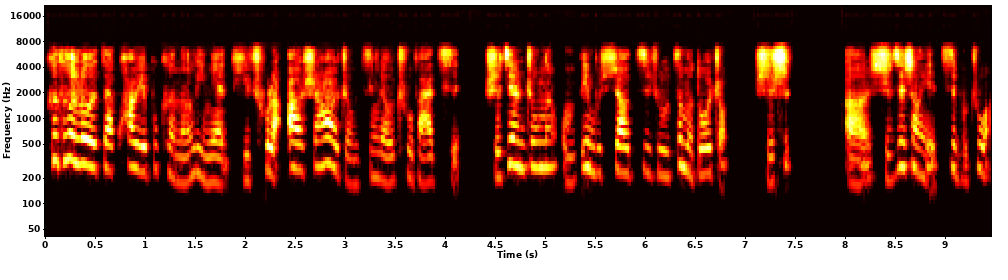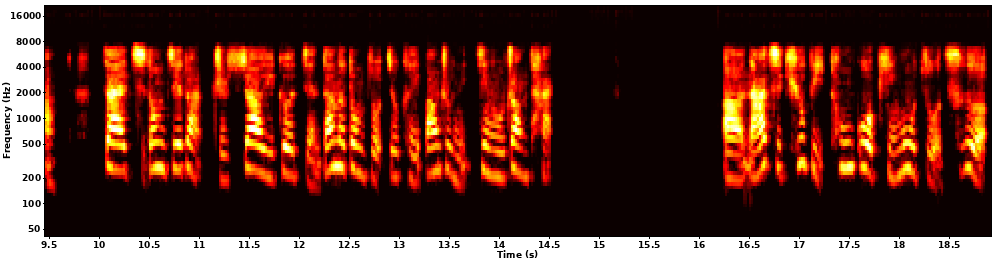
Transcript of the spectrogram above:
科特勒在《跨越不可能》里面提出了二十二种心流触发器。实践中呢，我们并不需要记住这么多种，实是呃实际上也记不住啊。在启动阶段，只需要一个简单的动作就可以帮助你进入状态。啊，拿起 Q 笔，通过屏幕左侧。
